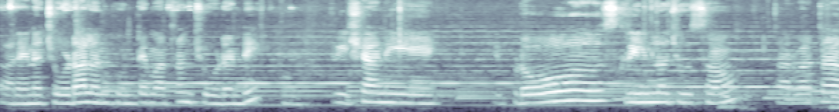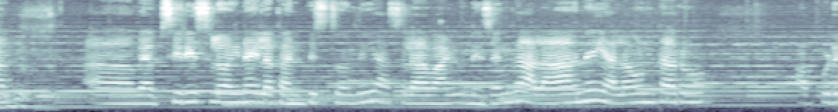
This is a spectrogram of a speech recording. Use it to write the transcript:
ఎవరైనా చూడాలనుకుంటే మాత్రం చూడండి. త్రిషాని ఎప్పుడో స్క్రీన్లో చూసాం. తర్వాత వెబ్ సిరీస్లో అయినా ఇలా కనిపిస్తుంది. అసలు వాళ్ళు నిజంగా అలానే ఎలా ఉంటారో? అప్పుడు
